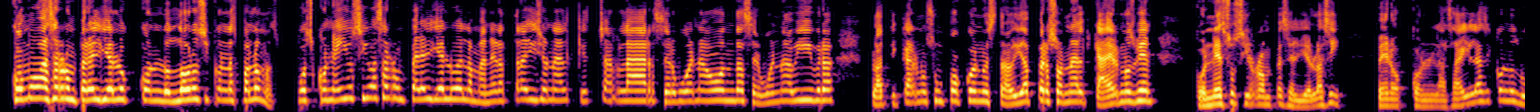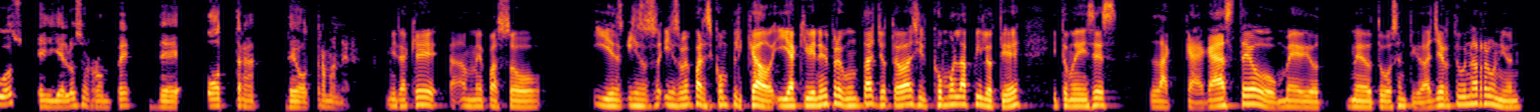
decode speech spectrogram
¿Cómo vas a romper el hielo con los loros y con las palomas? Pues con ellos sí vas a romper el hielo de la manera tradicional, que es charlar, ser buena onda, ser buena vibra, platicarnos un poco de nuestra vida personal, caernos bien. Con eso sí rompes el hielo así. Pero con las águilas y con los búhos, el hielo se rompe de otra, de otra manera. Mira que ah, me pasó y, eso, y eso me parece complicado. Y aquí viene mi pregunta, yo te voy a decir cómo la piloteé y tú me dices, ¿la cagaste o medio medio tuvo sentido. Ayer tuve una reunión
